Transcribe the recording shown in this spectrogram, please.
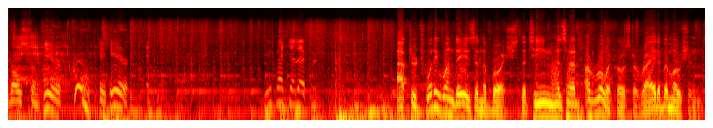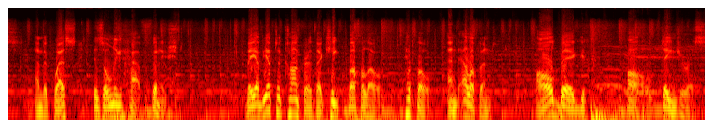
goes from here to here. You got your leopard. After 21 days in the bush, the team has had a roller coaster ride of emotions, and the quest is only half finished. They have yet to conquer the Cape buffalo, hippo, and elephant. All big, all dangerous.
